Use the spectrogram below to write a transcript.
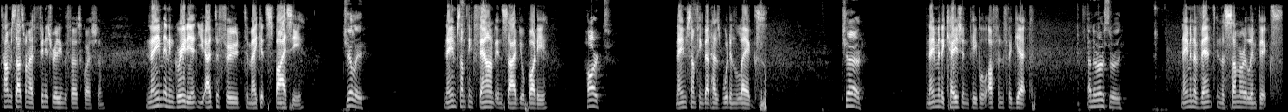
Time starts when I finish reading the first question. Name an ingredient you add to food to make it spicy. Chili, Name something found inside your body. heart, Name something that has wooden legs. chair, Name an occasion people often forget. anniversary, Name an event in the Summer Olympics.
